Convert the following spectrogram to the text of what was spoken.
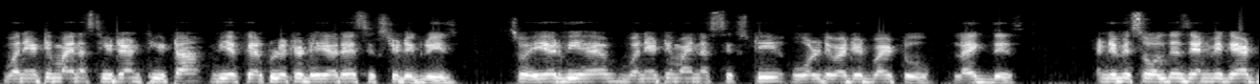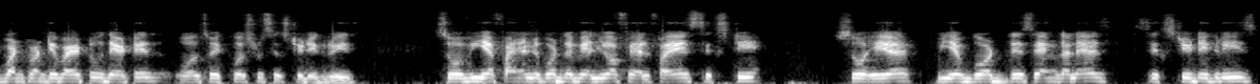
180 minus theta and theta we have calculated here is 60 degrees. So here we have 180 minus 60 whole divided by 2 like this and if we solve this then we get 120 by 2 that is also equals to 60 degrees so we have finally got the value of alpha is 60 so here we have got this angle as 60 degrees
